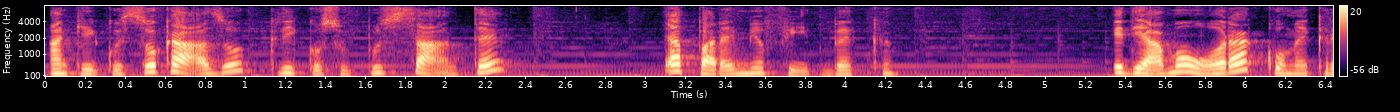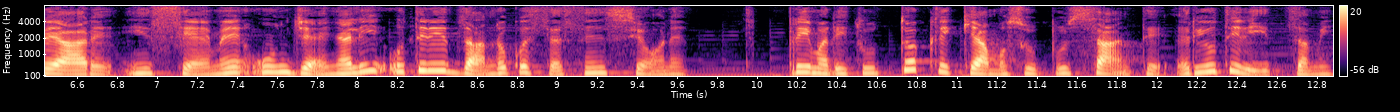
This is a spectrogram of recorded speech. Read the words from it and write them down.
Anche in questo caso clicco sul pulsante e appare il mio feedback. Vediamo ora come creare insieme un Genially utilizzando questa estensione. Prima di tutto clicchiamo sul pulsante Riutilizzami.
